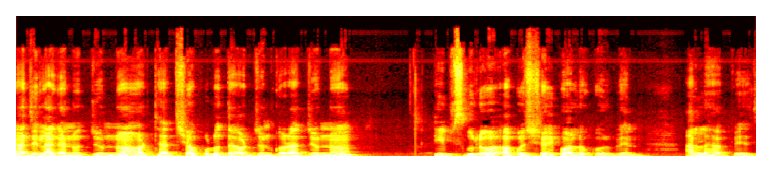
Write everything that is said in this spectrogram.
কাজে লাগানোর জন্য, অর্থাৎ সফলতা অর্জন করার জন্য টিপসগুলো অবশ্যই ফলো করবেন। আল্লাহ হাফেজ।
